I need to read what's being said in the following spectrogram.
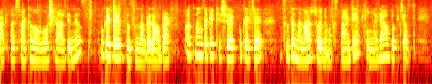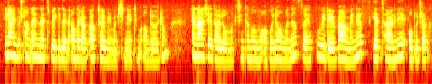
arkadaşlar kanalıma hoş geldiniz. Bu gece sizinle beraber aklınızdaki kişi bu gece size neler söylemek isterdi bunlara bakacağız. İlahi güçten en net bilgileri alarak aktarabilmek için niyetimi alıyorum. Enerjiye dahil olmak için kanalıma abone olmanız ve bu videoyu beğenmeniz yeterli olacak.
